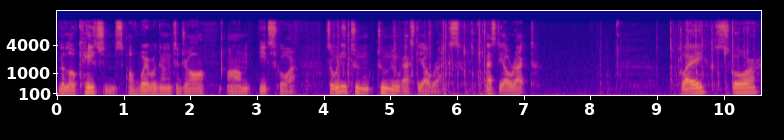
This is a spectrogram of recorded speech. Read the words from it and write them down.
the locations of where we're going to draw um, each score. So we need two, two new SDL rects. SDL rect play score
